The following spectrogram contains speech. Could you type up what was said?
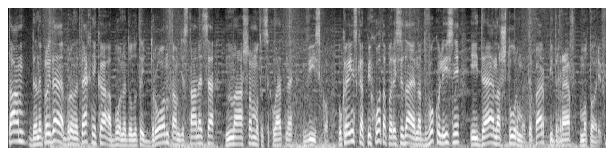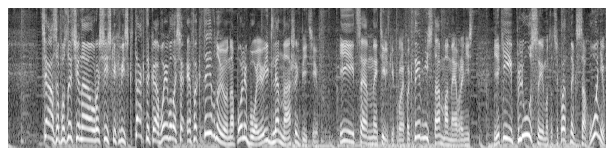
Там, де не пройде бронетехніка або не долетить дрон, там дістанеться наше мотоциклетне військо. Українська піхота пересідає на двоколісні і йде на штурми. Тепер під рев моторів. Ця запозичена у російських військ тактика виявилася ефективною на полі бою і для наших бійців. І це не тільки про ефективність та маневреність. Які плюси мотоциклетних загонів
